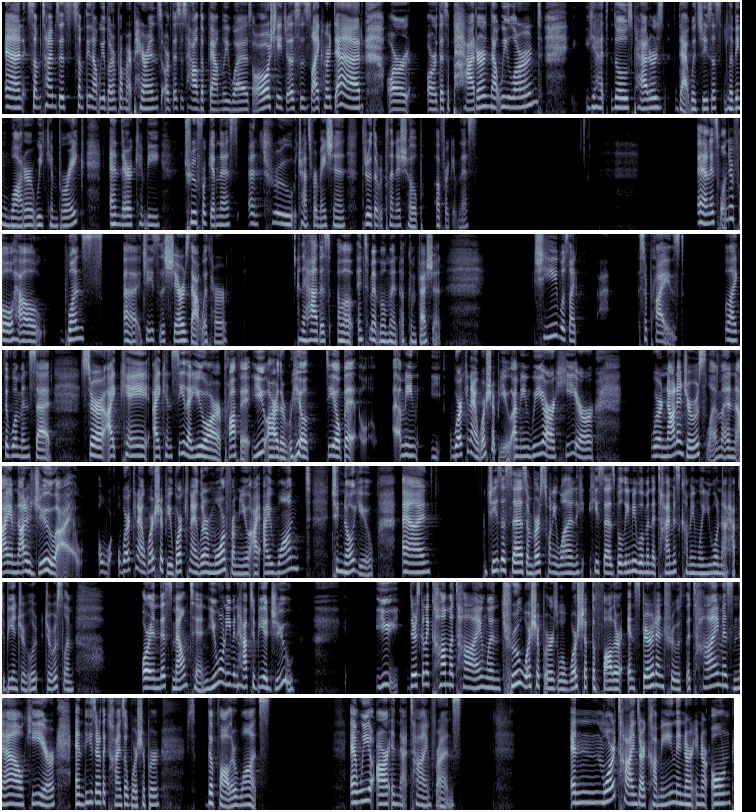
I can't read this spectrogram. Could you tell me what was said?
And sometimes it's something that we learn from our parents, or this is how the family was. Oh, she just is like her dad, or or there's a pattern that we learned. Yet those patterns that with Jesus living water we can break and there can be true forgiveness and true transformation through the replenished hope of forgiveness. And it's wonderful how once uh, Jesus shares that with her, and they had this uh, intimate moment of confession, she was like surprised. Like the woman said, Sir, I can I can see that you are a prophet. You are the real deal. But uh, I mean, where can I worship you? I mean, we are here. We're not in Jerusalem, and I am not a Jew. I, where can I worship you? Where can I learn more from you? I, I want to know you. And Jesus says in verse 21, he says, Believe me, woman, the time is coming when you will not have to be in Jer- Jerusalem or in this mountain. You won't even have to be a Jew. You there's going to come a time when true worshipers will worship the Father in spirit and truth. The time is now here, and these are the kinds of worshipers the Father wants. And we are in that time, friends and more times are coming in our in our own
